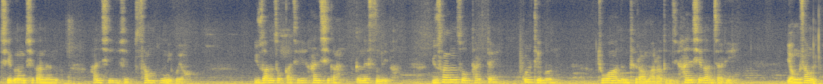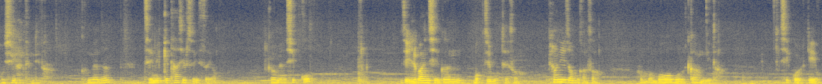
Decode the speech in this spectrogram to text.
지금 시간은 1시 23분이고요. 유산소까지 1시간 끝냈습니다. 유산소 탈 때 꿀팁은 좋아하는 드라마라든지 1시간짜리 영상을 보시면 됩니다. 그러면은 재밌게 타실 수 있어요. 그러면 쉽고 이제 일반식은 먹지 못해서 편의점 가서 한번 먹어볼까 합니다. 씻고 올게요.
